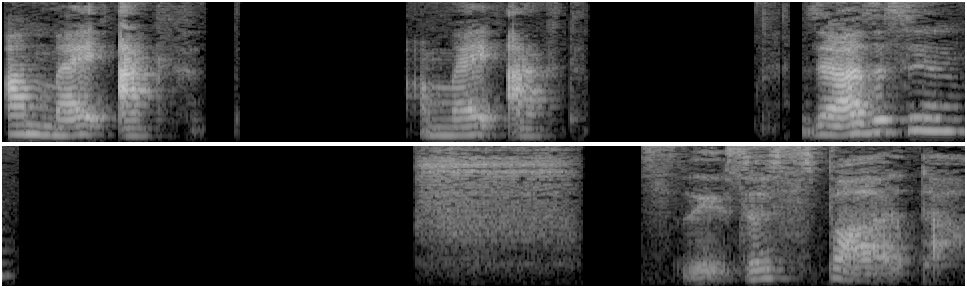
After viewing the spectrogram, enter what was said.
I may act. I may act. The other thing, this is Sparta.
